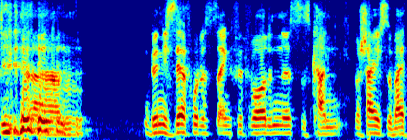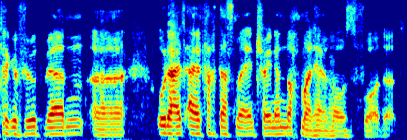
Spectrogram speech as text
ähm, bin ich sehr froh, dass es eingeführt worden ist. Es kann wahrscheinlich so weitergeführt werden. Äh, oder halt einfach, dass man einen Trainer nochmal herausfordert.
